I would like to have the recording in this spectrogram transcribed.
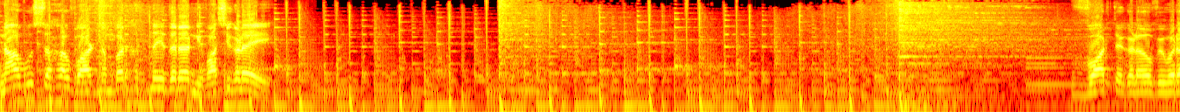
ನಾವು ಸಹ ವಾರ್ಡ್ ನಂಬರ್ ಹದಿನೈದರ ನಿವಾಸಿಗಳೇ. ವಾರ್ತೆಗಳ ವಿವರ.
